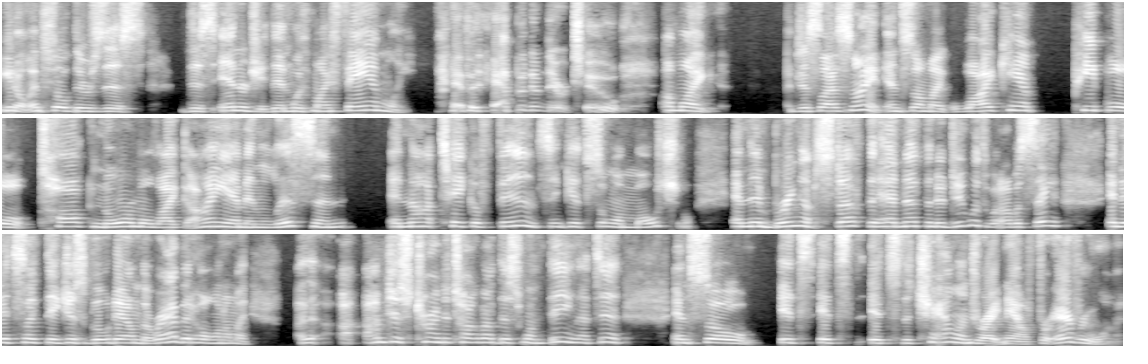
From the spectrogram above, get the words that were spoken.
You know and so there's this this energy. Then with my family i have it happen in there too. I'm like just last night. And so I'm like, why can't people talk normal like I am and listen and not take offense and get so emotional and then bring up stuff that had nothing to do with what I was saying. And it's like they just go down the rabbit hole. And I'm like, I, am just trying to talk about this one thing. That's it. And so it's, it's, it's the challenge right now for everyone.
